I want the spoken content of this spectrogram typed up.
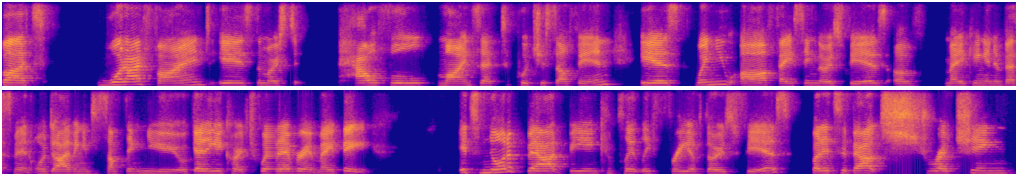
but what i find is the most powerful mindset to put yourself in is when you are facing those fears of making an investment or diving into something new or getting a coach, whatever it may be. It's not about being completely free of those fears, but it's about stretching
